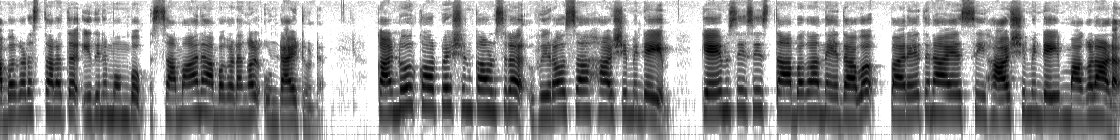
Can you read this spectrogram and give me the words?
അപകട സ്ഥലത്ത് ഇതിനു മുമ്പും സമാന അപകടങ്ങൾ ഉണ്ടായിട്ടുണ്ട്. കണ്ണൂർ കോർപ്പറേഷൻ കൗൺസിലർ ഫിറോസ ഹാഷിമിന്റെയും കെ എം സി സി സ്ഥാപക നേതാവ് പരേതനായ സി ഹാഷിമിന്റെയും മകളാണ്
